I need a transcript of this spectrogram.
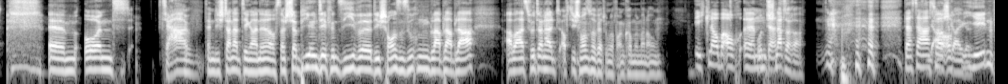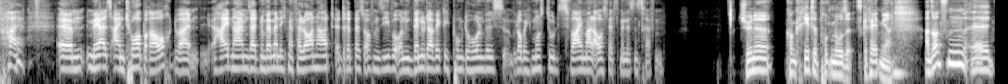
ähm, und ja, dann die Standarddinger, ne, aus einer stabilen Defensive, die Chancen suchen, bla bla bla. Aber es wird dann halt auf die Chancenverwertung drauf ankommen, in meinen Augen. Ich glaube auch, ähm, Und dass, Schnatterer. dass der HSV auf jeden Fall ähm, mehr als ein Tor braucht, weil Heidenheim seit November nicht mehr verloren hat, äh, drittbeste Offensive. Und wenn du da wirklich Punkte holen willst, glaube ich, musst du zweimal auswärts mindestens treffen. Schöne, konkrete Prognose. Es gefällt mir. Ansonsten, äh,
